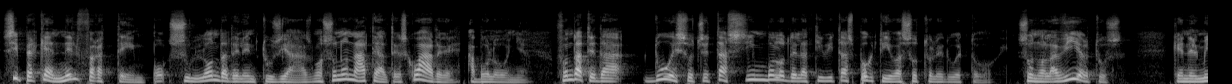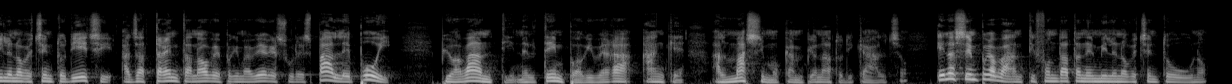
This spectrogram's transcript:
Sì, perché nel frattempo, sull'onda dell'entusiasmo, sono nate altre squadre a Bologna, fondate da due società simbolo dell'attività sportiva sotto le due torri. Sono la Virtus, che nel 1910 ha già 39 primavere sulle spalle e poi più avanti nel tempo arriverà anche al massimo campionato di calcio, e la Sempravanti fondata nel 1901.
